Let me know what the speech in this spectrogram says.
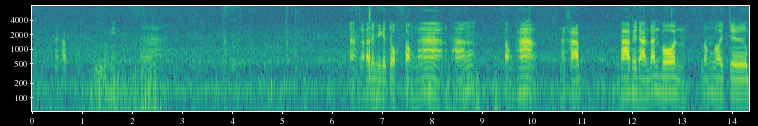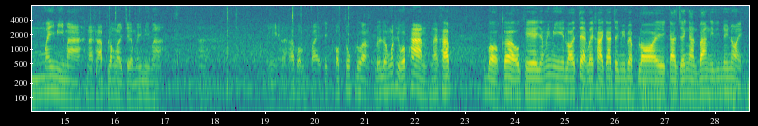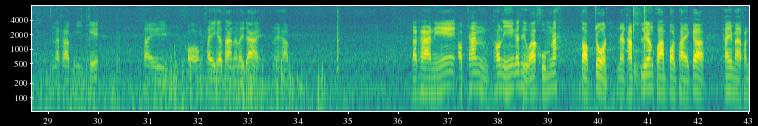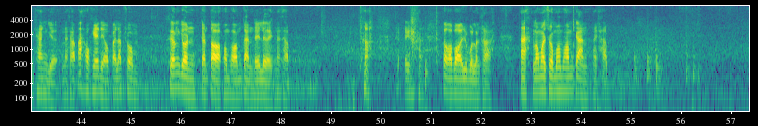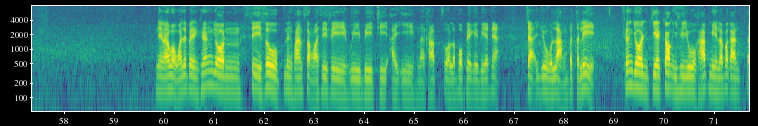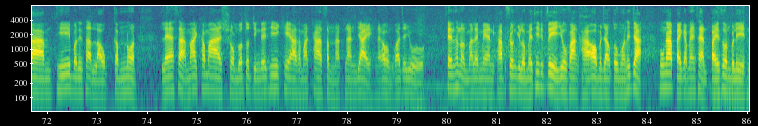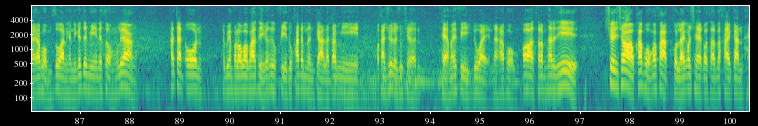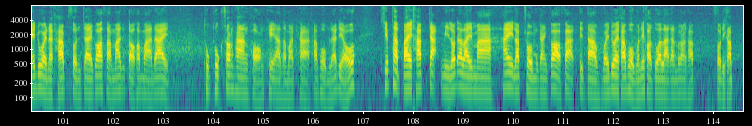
นะครับอยู่ตรงนี้อ่าอะแล้ว ก็จะมีกระจกสองหน้าทั้งสองข้างนะครับฟ้าเพดานด้านบนร่องรอยเจอไม่มีมานะครับร่องรอยเจอไม่มีมานี่นะครับผมไฟติดครบทุกดวง โดยรวมก็ถือว่าผ่านนะครับบอกก็โอเค ยังไม่มีรอยแตกรอยขาดก็จจะมีแบบรอยการใช้งานบ้างนิดๆหน่อยๆนะครับ มีเกะใส่ของใส่เอกสารอะไรได้นะครับ ราคานี้ออปชั่นเท่านี้ก็ถือว่าคุ้มนะ ตอบโจทย์นะครับ เรื่องความปลอดภัยก็ให้มาค่อนข้างเยอะนะครับอะโอเค เดี๋ยวไปรับชมเครื่องยนต์กันต่อพร้อม ๆ กันได้เลยนะครับตกบออยู่บนหลังคาอะลองมาชมพร้อม ๆ กันนะครับ นี่นะครับอกว่าจะเป็นเครื่องยนต์ 4 สูบ 1,200 ซีซี VBTIE นะครับ ส่วนระบบเบรก ABS เนี่ย จะอยู่หลังแบตเตอรี่ เครื่องยนต์เกียร์กล้อง ECU ครับ มีรับประกันตามที่บริษัทเรากำหนด และสามารถเข้ามาชมรถตัวจริงได้ที่ KR Smart Car สำนักงานใหญ่นะครับ ผมก็จะอยู่เส้นถนนมาลายแมนครับ ช่วงกิโลเมตรที่ 14 อยู่ฝั่งขาออกมาจากตัวเมืองที่จะมุ่งหน้าไปกำแพงแสนไปส่วนบุรีนะครับผมส่วนคันนี้ก็จะมีในส่วนของเรื่องค่าจัดโอนะเบียนพรบภาษีก็คือฟรีทุกค่าดำเนินการ แล้วก็มีประกันช่วยเหลือฉุกเฉิน แถมให้ฟรีอีกด้วยนะครับผมก็สำหรับท่านที่ชื่นชอบครับผมก็ฝากกดไลค์กดแชร์กดซับสไครต์กันให้ด้วยนะครับ สนใจก็สามารถติดต่อเข้ามาได้ทุกๆช่องทางของ KR Smart Car ครับผมแล้วเดี๋ยวคลิปถัดไปครับ จะมีรถอะไรมาให้รับชมกันก็ฝากติดตามไว้ด้วยครับผม วันนี้ขอตัวลากันไปก่อนครับ สวัสดีครับ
